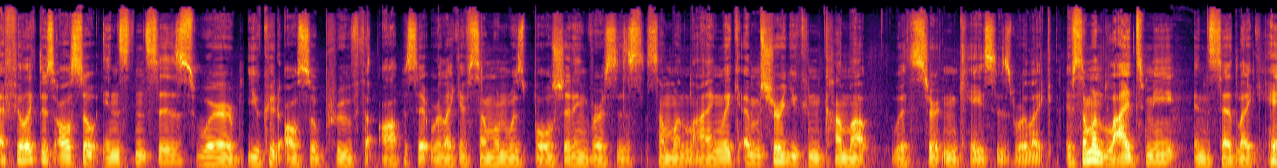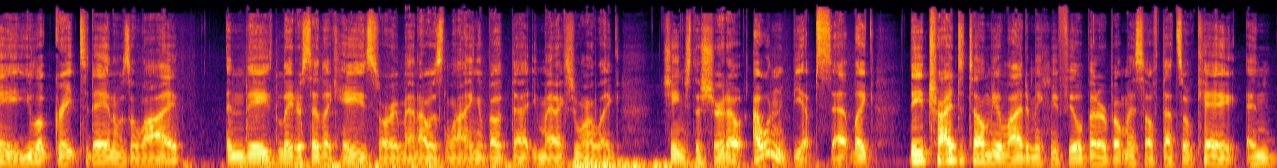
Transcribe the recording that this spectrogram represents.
I feel like there's also instances where you could also prove the opposite, where like if someone was bullshitting versus someone lying, like I'm sure you can come up with certain cases where like if someone lied to me and said like, "Hey, you look great today," and it was a lie, and they later said like, "Hey, sorry man, I was lying about that. You might actually want to like change the shirt out." I wouldn't be upset. Like they tried to tell me a lie to make me feel better about myself. That's okay. And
